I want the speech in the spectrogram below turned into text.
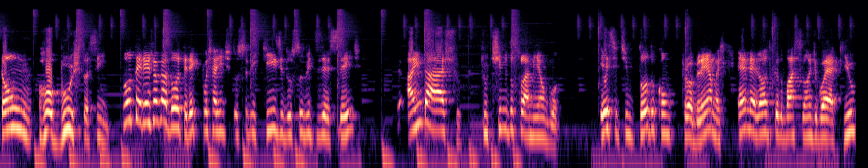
tão robusto assim. Não teria jogador, teria que puxar a gente do sub-15, do sub-16. Ainda acho que o time do Flamengo, esse time todo com problemas, é melhor do que o do Barcelona de Guayaquil.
